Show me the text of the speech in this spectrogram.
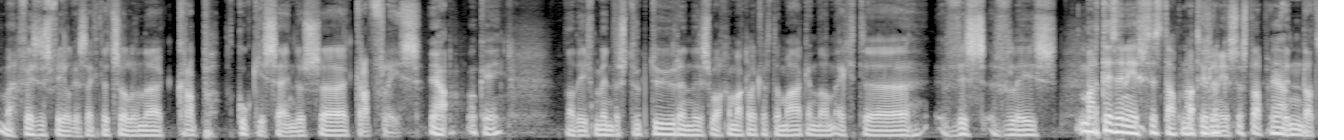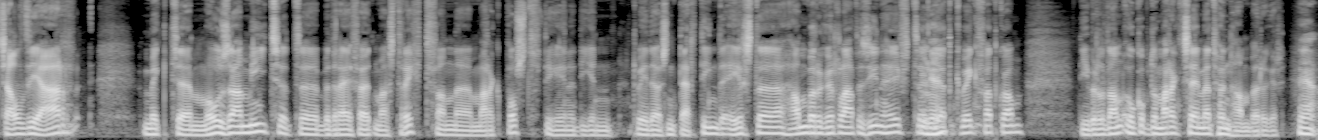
Maar vis is veel gezegd. Het zullen eh krabkoekjes zijn, dus eh krabvlees. Ja, oké. Dat heeft minder structuur en is wat gemakkelijker te maken dan echt eh, visvlees. Maar het is een eerste stap Maar het is een natuurlijk. eerste stap. Ja. In datzelfde jaar mikt eh, Moza Meat, het eh, bedrijf uit Maastricht van eh, Mark Post, degene die in 2013 de eerste hamburger laten zien heeft, eh, die uit een kweekvat kwam, die willen dan ook op de markt zijn met hun hamburger. Ja,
